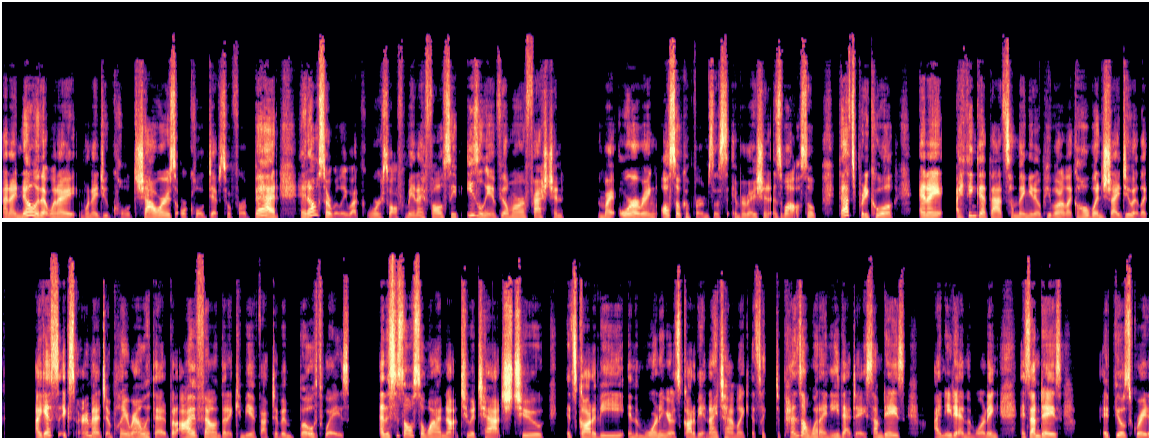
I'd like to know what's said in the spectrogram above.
And I know that when I when I do cold showers or cold dips before bed, it also really works well for me. And I fall asleep easily and feel more refreshed. And my Oura ring also confirms this information as well. So that's pretty cool. And I I think that that's something you know people are like, oh, when should I do it? Like I guess experiment and play around with it. But I've found that it can be effective in both ways. And this is also why I'm not too attached to it's got to be in the morning or it's got to be at nighttime. Like it's like depends on what I need that day. Some days I need it in the morning, and some days it feels great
